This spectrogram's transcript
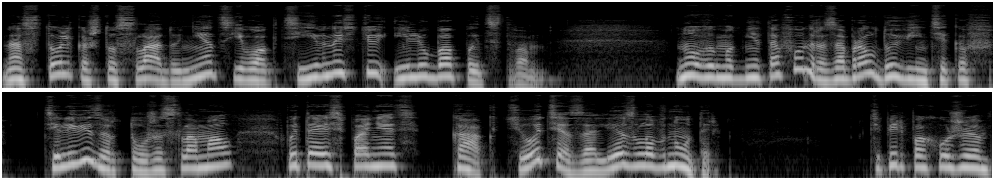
Настолько, что сладу нет с его активностью и любопытством. Новый магнитофон разобрал до винтиков. Телевизор тоже сломал, пытаясь понять, как тетя залезла внутрь. Теперь, похоже,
